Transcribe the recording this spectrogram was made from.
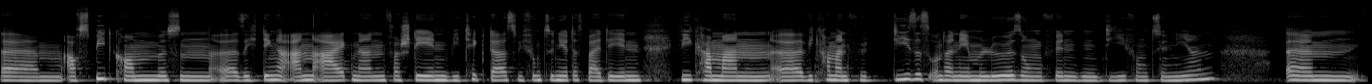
ähm, auf Speed kommen müssen, äh, sich Dinge aneignen, verstehen, wie tickt das, wie funktioniert das bei denen, wie kann man, äh, wie kann man für dieses Unternehmen Lösungen finden, die funktionieren. Ähm,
